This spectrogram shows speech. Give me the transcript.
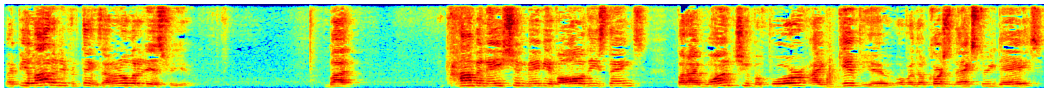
might be a lot of different things. I don't know what it is for you. But a combination maybe of all of these things, but I want you before I give you over the course of the next three days,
